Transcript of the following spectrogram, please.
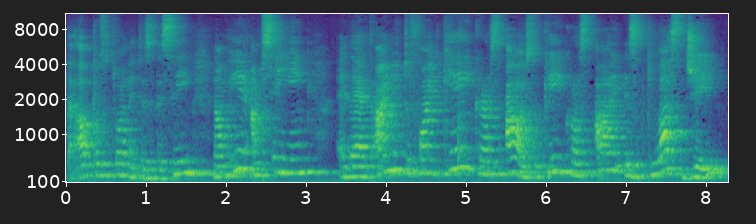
the opposite one, it is the same. Now here I'm saying that I need to find K cross I. So K cross I is plus J.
